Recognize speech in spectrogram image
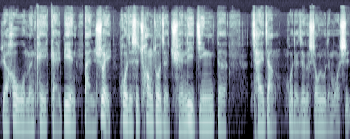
然后我们可以改变版税或者是创作者权利金的拆账或者这个收入的模式。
